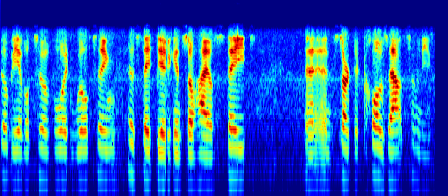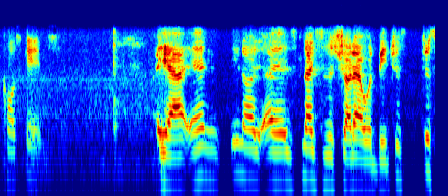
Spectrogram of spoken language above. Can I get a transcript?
they'll be able to avoid wilting as they did against Ohio State and start to close out some of these close games. Yeah, and you know, as nice as a shutout would be, just just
